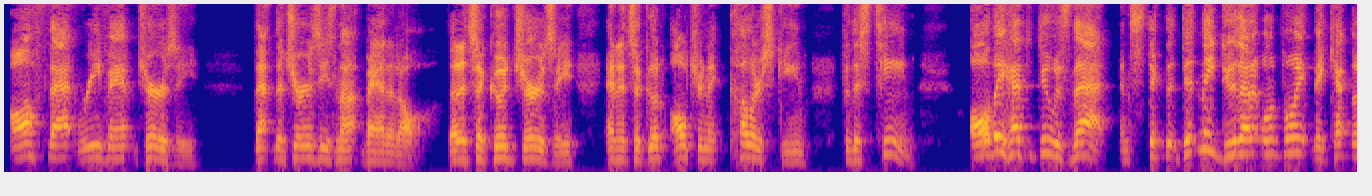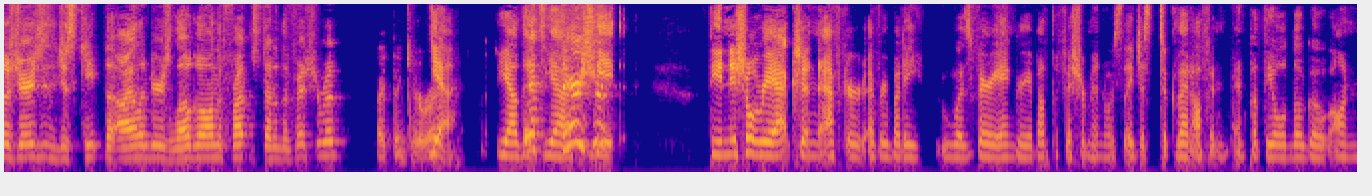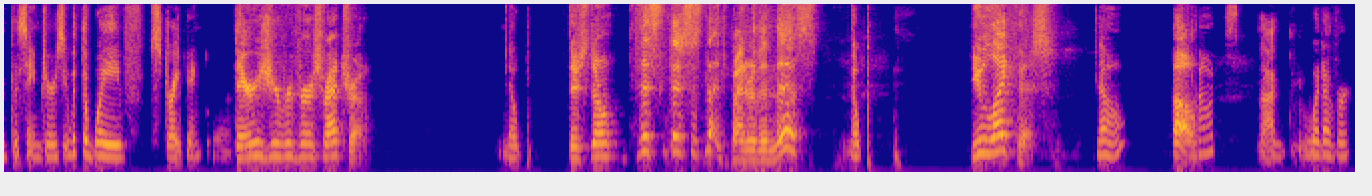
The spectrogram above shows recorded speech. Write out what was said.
off that revamped jersey, that the jersey's not bad at all. That it's a good jersey and it's a good alternate color scheme for this team. All they had to do was that and stick the didn't they do that at one point? They kept those jerseys and just keep the Islanders logo on the front instead of the fisherman? I think you're right. Yeah, Yeah, the, That's- yeah. there's your- the, the initial reaction after everybody was very angry about the fishermen was they just took that off and, and put the old logo on the same jersey with the wave striping. There's your reverse retro. Nope. There's no this. This is not, it's better than this. Nope. You like this? No, Oh, no, it's not, whatever.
